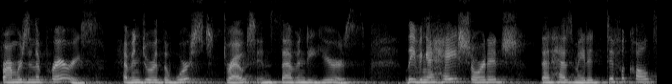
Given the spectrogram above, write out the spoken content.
Farmers in the prairies have endured the worst drought in 70 years, leaving a hay shortage that has made it difficult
